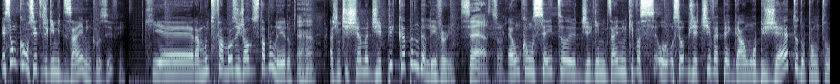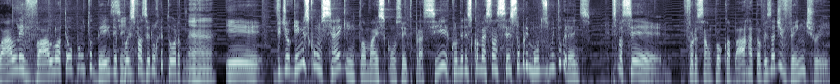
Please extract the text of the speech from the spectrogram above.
Esse é um conceito de game design, inclusive, que era muito famoso em jogos de tabuleiro. Aham. A gente chama de pick up and delivery. Certo. É um conceito de game design em que você, o, o seu objetivo é pegar um objeto do ponto A, levá-lo até o ponto B e depois Sim. fazer o retorno. Aham. E videogames conseguem tomar esse conceito pra si quando eles começam a ser sobre mundos muito grandes. Se você forçar um pouco a barra, talvez Adventure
